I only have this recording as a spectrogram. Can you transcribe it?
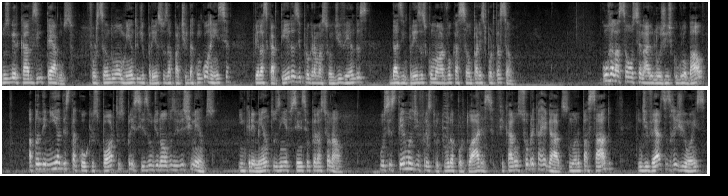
nos mercados internos, forçando um aumento de preços a partir da concorrência pelas carteiras e programações de vendas das empresas com maior vocação para exportação. Com relação ao cenário logístico global, a pandemia destacou que os portos precisam de novos investimentos, incrementos em eficiência operacional. Os sistemas de infraestrutura portuárias ficaram sobrecarregados no ano passado em diversas regiões,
